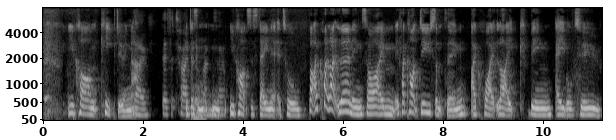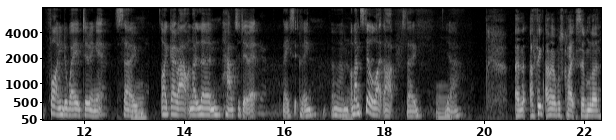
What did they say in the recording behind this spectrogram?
you can't keep doing that. No. There's a time it doesn't. You can't sustain it at all. But I quite like learning. So I'm. If I can't do something, I quite like being able to find a way of doing it. So mm. I go out and I learn how to do it. Yeah basically. Um, yeah. And I'm still like that. So, mm. yeah. And I think I was quite similar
